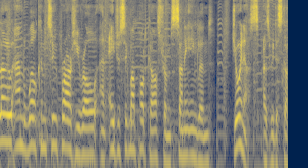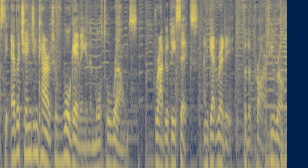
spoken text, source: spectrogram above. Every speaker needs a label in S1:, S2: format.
S1: Hello and welcome to Priority Roll, an Age of Sigmar podcast from sunny England. Join us as we discuss the ever changing character of wargaming in the mortal realms. Grab your d6 and get ready for the Priority Roll.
